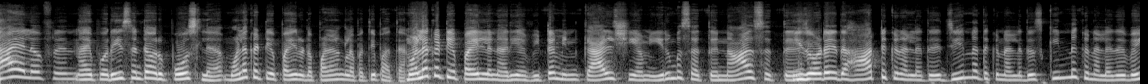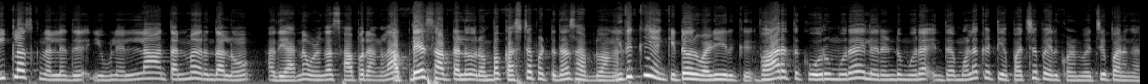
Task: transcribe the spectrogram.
ஹாய் ஹலோ ஃப்ரெண்ட் நான் இப்போ ரீசெண்டாக ஒரு போஸ்ட்டில் முளைக்கட்டிய பயிரோட பலன்களை பற்றி பார்த்தேன். முளைக்கட்டிய பயிரில் நிறைய விட்டமின் கால்சியம் இரும்பு சத்து நார் சத்து. இதோட இது ஹார்ட்டுக்கு நல்லது ஜீரணத்துக்கு நல்லது ஸ்கின்னுக்கு நல்லது வெயிட் லாஸ்க்கு நல்லது. இவ்வளோ எல்லா தன்மை இருந்தாலும் அது யாருன்னா ஒழுங்காக சாப்பிட்றாங்களா? அப்படியே சாப்பிட்டாலும் ரொம்ப கஷ்டப்பட்டு தான் சாப்பிடுவாங்க. இதுக்கு என்கிட்ட ஒரு வழி இருக்கு. வாரத்துக்கு ஒரு முறை இல்லை ரெண்டு முறை இந்த முளைக்கட்டிய பச்சை பயிர் குழம்பு வச்சு பாருங்க.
